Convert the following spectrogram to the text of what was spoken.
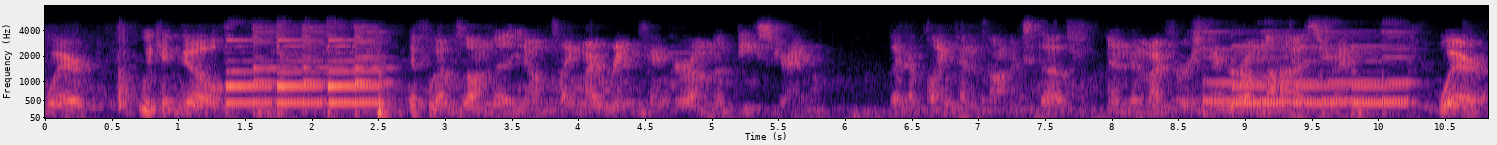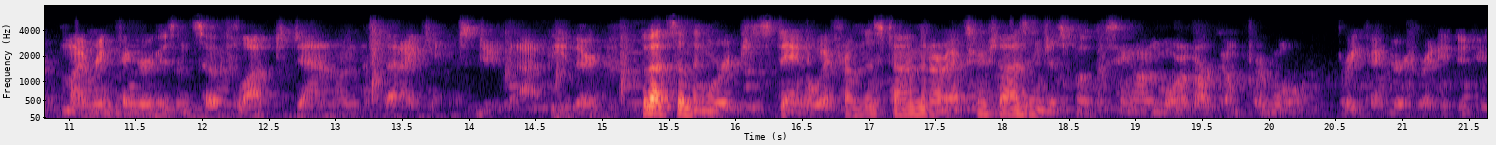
where we can go. If I was on the, you know, I'm playing my ring finger on the B string, like I'm playing pentatonic stuff, and then my first finger on the high string, where my ring finger isn't so flopped down that I can't do that either. But that's something we're staying away from this time in our exercise and just focusing on more of our comfortable three fingers ready to do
